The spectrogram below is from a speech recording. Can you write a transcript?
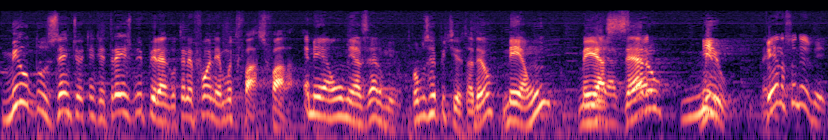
1283 no Ipiranga. O telefone é muito fácil, fala. É 61 60 mil. Vamos repetir, Tadeu? 61 60 mil. Venha na Sunervig.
